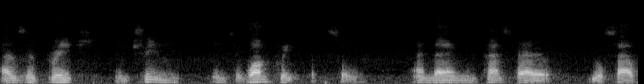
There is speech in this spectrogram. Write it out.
as a bridge and tune into one frequency and then transfer yourself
